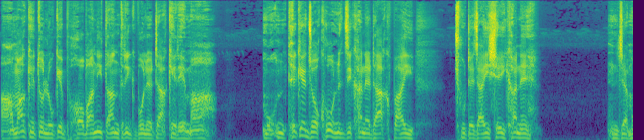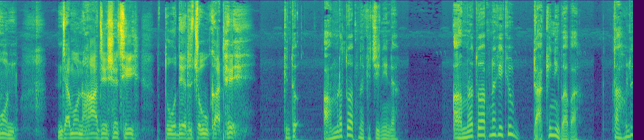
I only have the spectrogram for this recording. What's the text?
আমাকে তো লোকে ভবানী তান্ত্রিক বলে ডাকে রে মা। মন থেকে যখন যেখানে ডাক পাই ছুটে যাই সেইখানে। যেমন যেমন আজ এসেছি তোদের চৌকাঠে। কিন্তু আমরা তো আপনাকে চিনি না। আমরা তো আপনাকে কেউ ডাকিনি বাবা। তাহলে?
